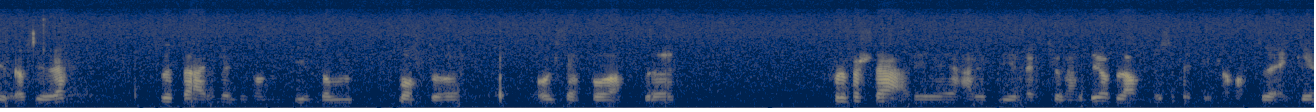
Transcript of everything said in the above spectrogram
osv. Så dette er en veldig sånn fin sånn måte å, å se på at uh, For det første er det, er det mer troverdig, og for det andre så trekker fram at uh, egentlig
